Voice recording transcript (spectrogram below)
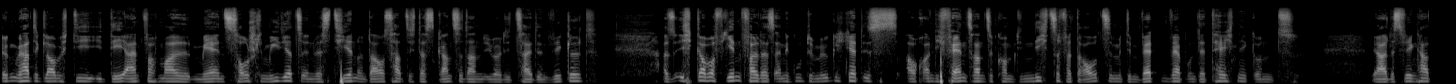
Irgendwer hatte, glaube ich, die Idee, einfach mal mehr in Social Media zu investieren und daraus hat sich das Ganze dann über die Zeit entwickelt. Also ich glaube auf jeden Fall, dass es eine gute Möglichkeit ist, auch an die Fans ranzukommen, die nicht so vertraut sind mit dem Wettbewerb und der Technik und ja, deswegen hat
